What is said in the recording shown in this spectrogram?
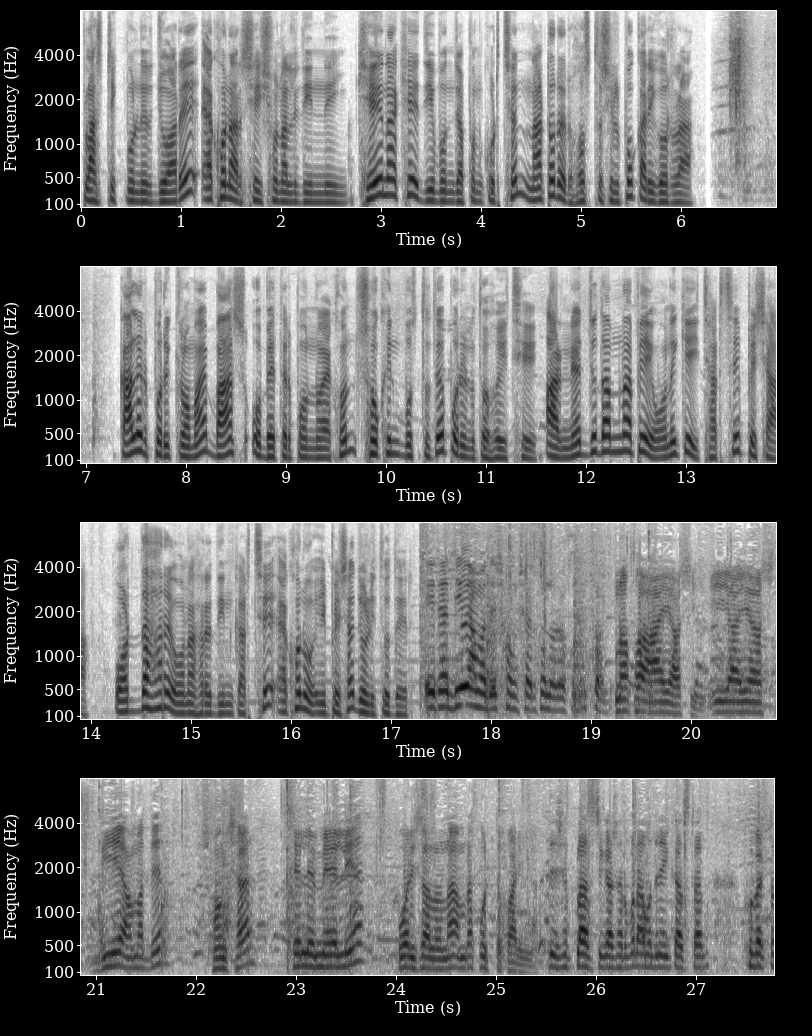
প্লাস্টিক পণ্যের জোয়ারে এখন আর সেই সোনালি দিন নেই। খেয়ে না খেয়ে জীবনযাপন করছেন নাটোরের হস্তশিল্প কারিগররা। কালের পরিক্রমায় বাঁশ ও বেতের পণ্য এখন শৌখিন বস্তুতে পরিণত হয়েছে। আর ন্যায্য দাম না পেয়ে অনেকেই ছাড়ছে পেশা। অর্ধাহারে অনাহারে দিন কাটছে এখনও এই পেশা জড়িতদের। এটা দিয়ে আমাদের সংসার কোনো রকম চলে। মুনাফা আয় আসে। এই আয় আস দিয়ে আমাদের সংসার ছেলে মেয়ে পরিচালনা আমরা করতে পারি না। দেশে প্লাস্টিক আসার পর আমাদের এই কাজটার খুব একটা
